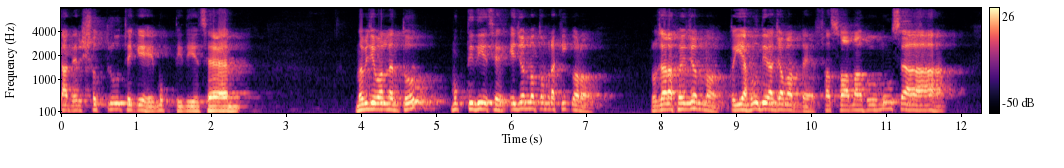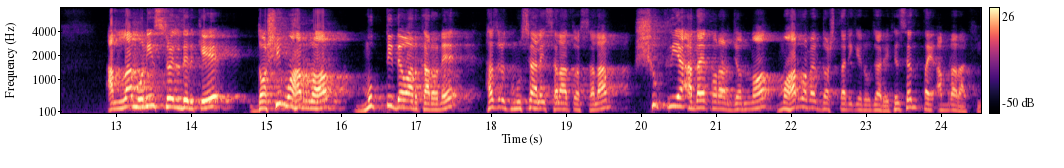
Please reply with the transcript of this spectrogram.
তাদের শত্রু থেকে মুক্তি দিয়েছেন। নবীজি বললেন, তো মুক্তি দিয়েছে এই জন্য তোমরা কি করো? রোজা রাখো এই জন্য তো ইয়াহুদিরা জবাব দেয়, ফাসামাহু মুসা। আল্লাহ বনি ইসরাইলদেরকে দশই মহরম মুক্তি দেওয়ার কারণে হজরত মুসা আলাই সালাতাম শুক্রিয়া আদায় করার জন্য মহরমের দশ তারিখে রোজা রেখেছেন, তাই আমরা রাখি।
